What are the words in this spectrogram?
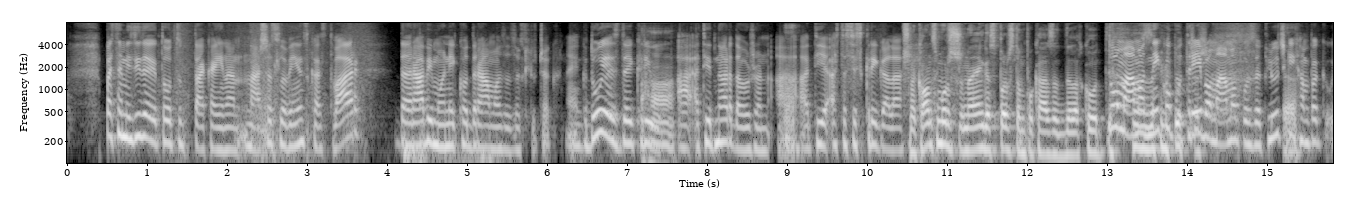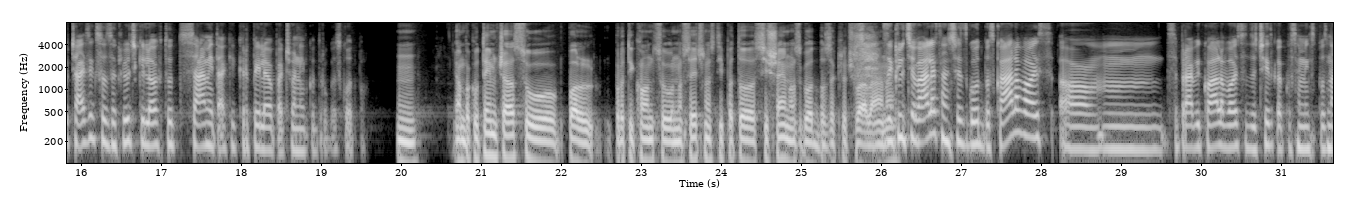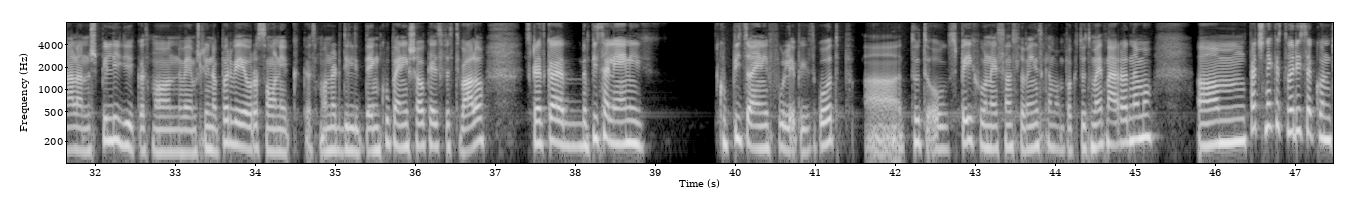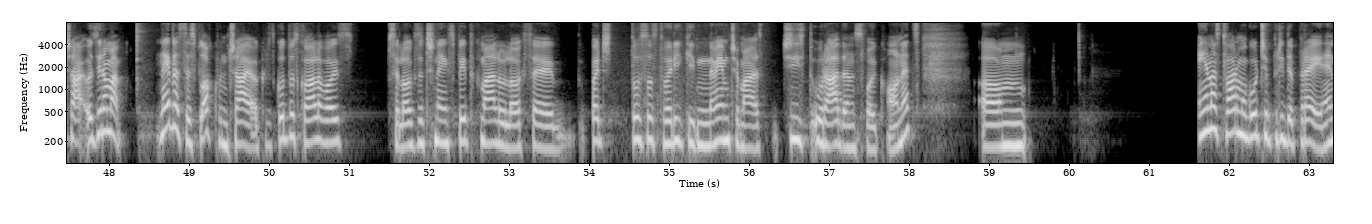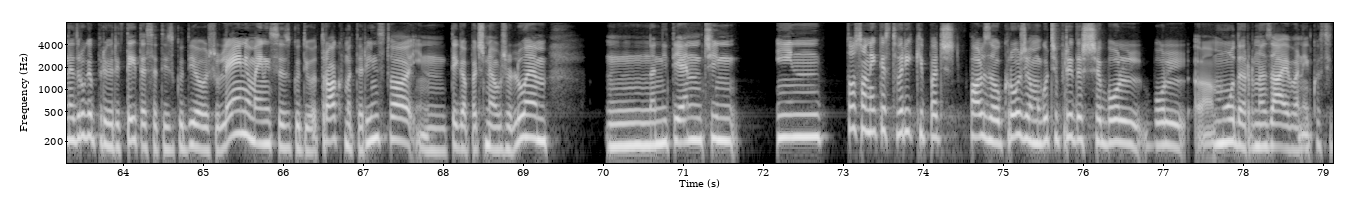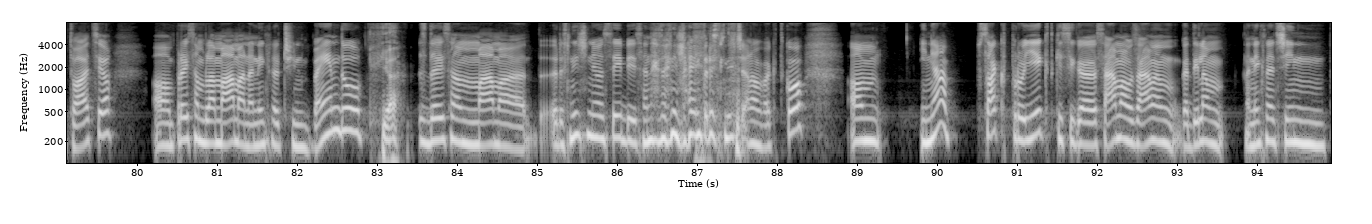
Pa se mi zdi, da je to tudi taka ena naša slovenska stvar, da rabimo neko dramo za zaključek. Ne? Kdo je zdaj kriv? Aha. A, a ti je denar dolžen, a, a, ti a sta se skregala? Na koncu moraš na enega s prstom pokazati, da lahko ti. To imamo neko potrebo, imamo po zaključkih, ja. ampak včasih so zaključki lahko tudi sami taki, ker peljejo pač v neko drugo zgodbo. Mm. Ampak v tem času, pol proti koncu nosečnosti, pa to si še eno zgodbo zaključovala. ne? Zaključevala sem še zgodbo s Koala Voice, um, se pravi Koala Voice od začetka, ko sem jih spoznala na Špiligi, ko smo vem, šli na prvi Eurosonic, ko smo naredili en kup enih showcase festivalov. Skratka, napisali enih kupica enih ful lepih zgodb, uh, tudi o uspehu, ne samo slovenskem, ampak tudi mednarodnemu. Um, pač neke stvari se končajo, oziroma ne da se sploh končajo, ker zgodba s Koala Voice se lahko začne spet k malu, lahko se. Pač to so stvari, ki ne vem, če imajo čist uraden svoj konec. Um, ena stvar mogoče pride prej, ene druge prioritete se ti zgodijo v življenju, meni se zgodi otrok, materinstvo in tega pač ne obžalujem na niti en način. In to so neke stvari, ki pač pol zaokrožijo, mogoče prideš še bolj, bolj uh, moder nazaj v neko situacijo. Um, prej sem bila mama na nek način bendu, Ja. zdaj sem mama resnični osebi, se ne da ni bend resničen, ampak tako. Um, in ja, vsak projekt, ki si ga sama vzamem, ga delam na nek način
